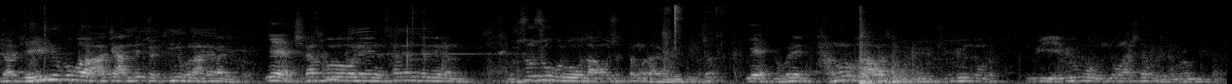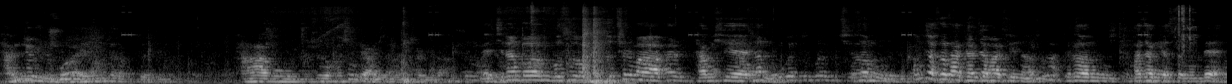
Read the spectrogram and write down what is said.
자, 예비 후보가 아직 안 됐죠. 등록은 안 해가지고. 예, 지난번에는 4년 전에는 무소속으로 나오셨던 걸 알고 있는 거죠. 예. 이번에 당으로 나와서 준비 운동을 준비 예비 후보 운동을 하시다고 그러죠. 그럼 다른 점이 좀 뭐예요? 당하고 게 아니잖아요, 저희가. 네, 지난번 무소속 선수 출마할 당시에는 우선 혼자서 다 결정할 수 있는 그런 과정이었었는데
